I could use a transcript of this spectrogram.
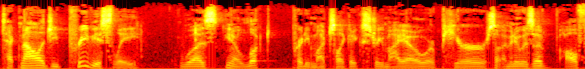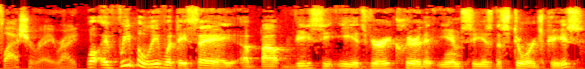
technology previously was, you know, looked pretty much like XtremIO or Pure or something. I mean, it was a all flash array, right? Well, if we believe what they say about VCE, it's very clear that EMC is the storage piece.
